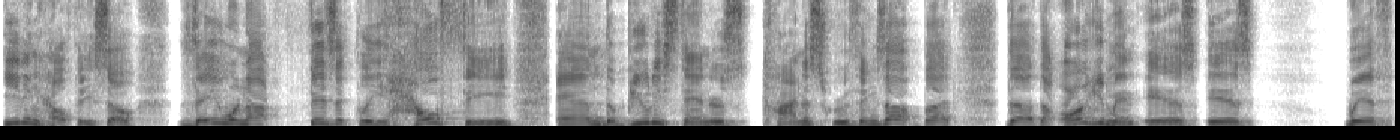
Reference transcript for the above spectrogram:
eating healthy. So they were not physically healthy and the beauty standards kind of screw things up. But the, the argument is, is with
